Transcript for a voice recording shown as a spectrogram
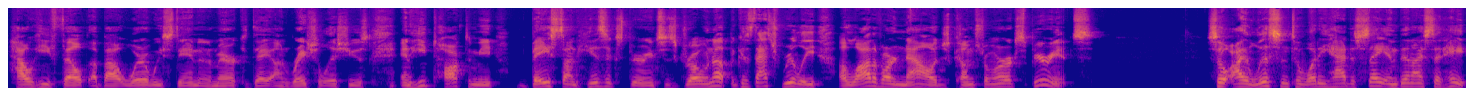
how he felt about where we stand in America today on racial issues and he talked to me based on his experiences growing up because that's really a lot of our knowledge comes from our experience. So I listened to what he had to say. And then I said, Hey,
